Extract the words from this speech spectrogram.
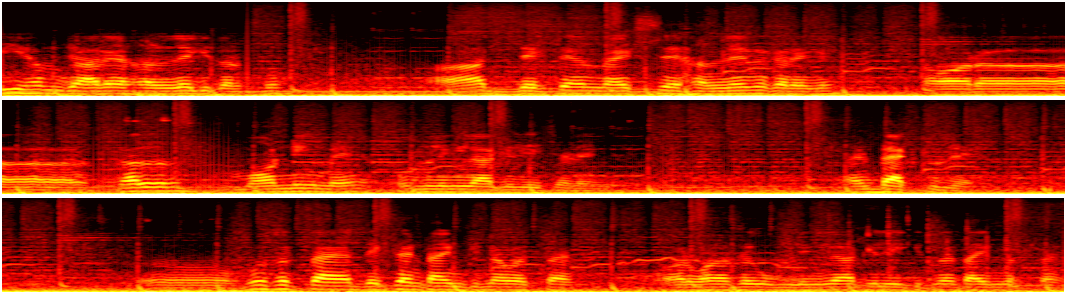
अभी हम जा रहे हैं हल्ले की तरफ़ को आज देखते हैं नाइट से हल्ले में करेंगे और अ, कल मॉर्निंग में उमलिंगला के लिए चढ़ेंगे। एंड बैक टू तो हो सकता है देखते हैं टाइम कितना बचता है और वहाँ से उमलिंगला के लिए कितना टाइम लगता है।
